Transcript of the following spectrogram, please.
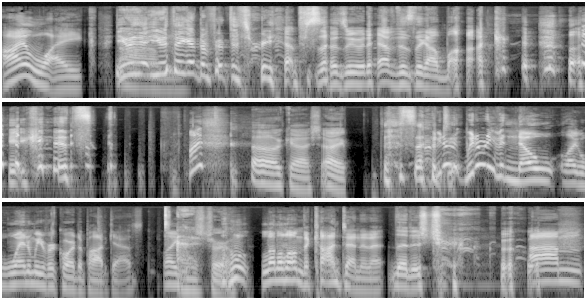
I like. You would, you um, think after 53 episodes we would have this thing on lock. like it's What? oh gosh. All right. So We don't. We don't even know like when we record the podcast. Like, that is true. let alone the content in it. That is true. Um,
